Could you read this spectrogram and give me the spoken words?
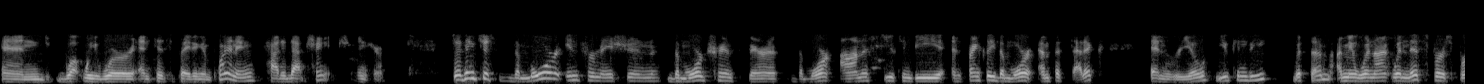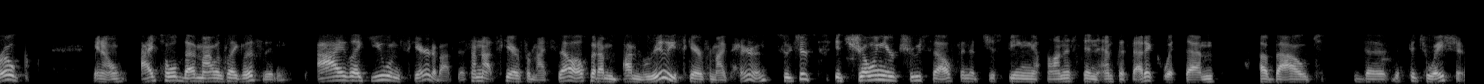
and what we were anticipating and planning. How did that change in here? So I think just the more information, the more transparent, the more honest you can be, and frankly, the more empathetic and real you can be with them. I mean, when I when this first broke, you know, I told them I was like, listen, I like you I'm scared about this. I'm not scared for myself, but I'm I'm really scared for my parents. So just it's showing your true self and it's just being honest and empathetic with them about the the situation,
